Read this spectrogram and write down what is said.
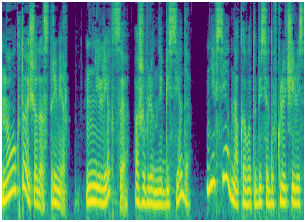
«Ну, кто еще даст пример?» Не лекция, а оживленная беседа. Не все, однако, в эту беседу включились.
